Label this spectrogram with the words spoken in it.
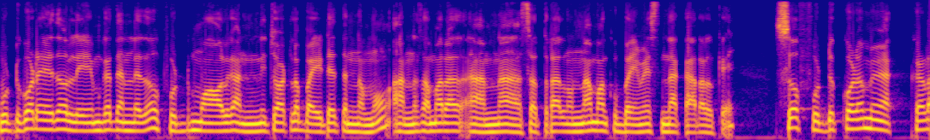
ఫుడ్ కూడా ఏదో లేమ్గా తినలేదు. ఫుడ్ మామూలుగా అన్ని చోట్ల బయటే తిన్నాము. అన్న సమర అన్న సత్రాలు ఉన్నా మాకు భయం వేసింది ఆ కారాలకి. సో ఫుడ్ కూడా మేము ఎక్కడ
